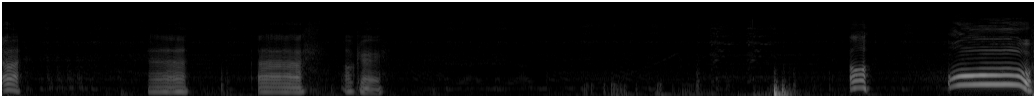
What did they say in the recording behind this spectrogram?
Uh. Uh. Uh. Okay. Oh. Oh.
